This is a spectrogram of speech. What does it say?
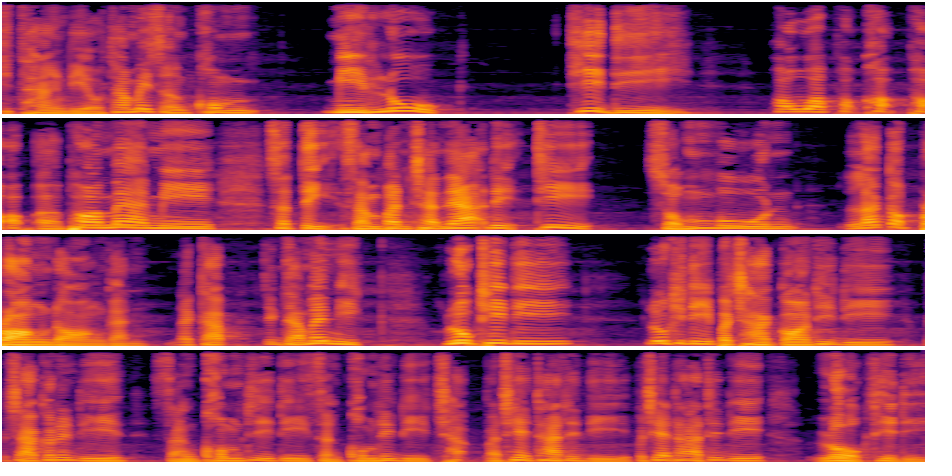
ทิศทางเดียวทำให้สังคมมีลูกที่ดี เพราะว่าพ่อพ่อเอ่อพ่อแม่มีสติสัมปชัญญะที่ที่สมบูรณ์และก็ปรองดองกันนะครับ จึงทำให้มีลูกที่ดี ลูกที่ดีประชากรที่ดี ประชากรที่ดี สังคมที่ดี สังคมที่ดี ประเทศชาติที่ดี ประเทศชาติที่ดี โลกที่ดี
